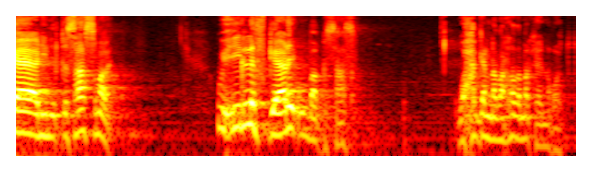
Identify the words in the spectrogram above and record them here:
gaadhin qisaas male wixii laf gaadhay unbaa qisaas waa xagga nabarada markay noqoto.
